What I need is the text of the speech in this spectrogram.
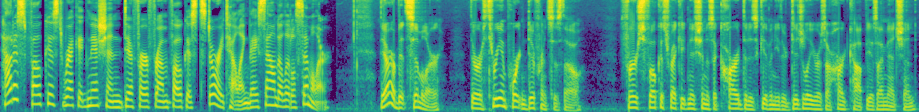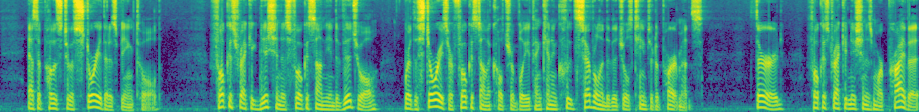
How does focused recognition differ from focused storytelling? They sound a little similar. They are a bit similar. There are three important differences, though. First, focus recognition is a card that is given either digitally or as a hard copy, as I mentioned, as opposed to a story that is being told. Focus recognition is focused on the individual, where the stories are focused on the cultural belief and can include several individuals, teams, or departments. Third, focused recognition is more private,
